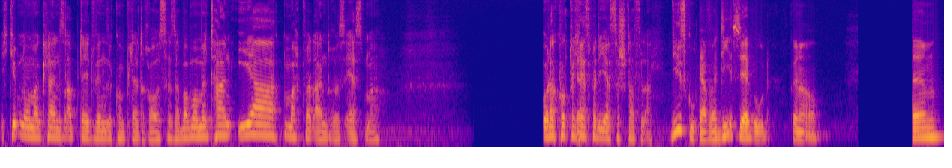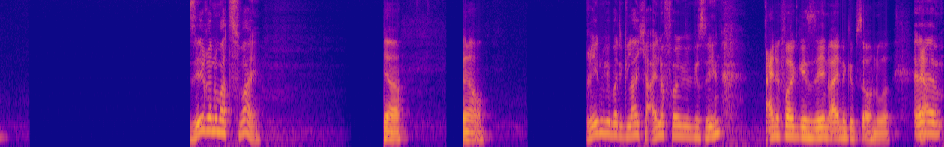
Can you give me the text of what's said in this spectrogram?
Ich gebe noch mal ein kleines Update, wenn sie komplett raus ist. Aber momentan eher macht was anderes erstmal. Oder guckt euch ja. erstmal die erste Staffel an. Die ist gut. Ja, aber die ist sehr gut. Genau. Ähm. Serie Nummer 2. Ja, genau. Reden wir über die gleiche. Eine Folge gesehen? Eine Folge gesehen, eine gibt's auch nur. Ähm,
